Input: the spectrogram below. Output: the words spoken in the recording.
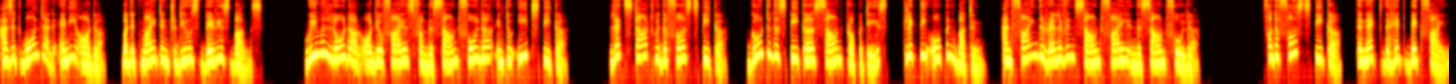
as it won't add any order, but it might introduce various bugs. We will load our audio files from the sound folder into each speaker. Let's start with the first speaker. Go to the speaker's sound properties, click the Open button, and find the relevant sound file in the sound folder. For the first speaker, connect the hit big file.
